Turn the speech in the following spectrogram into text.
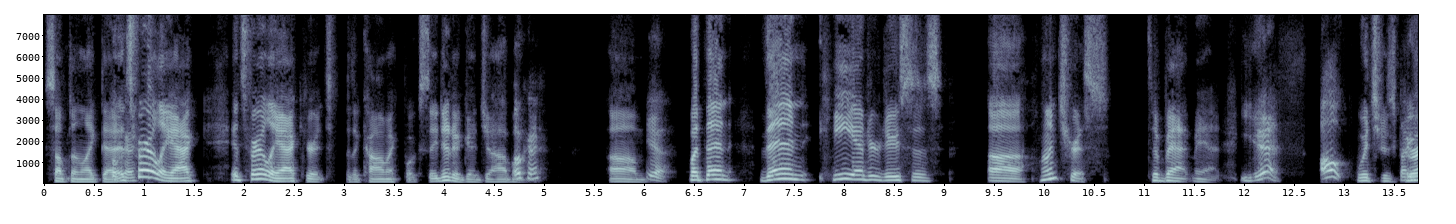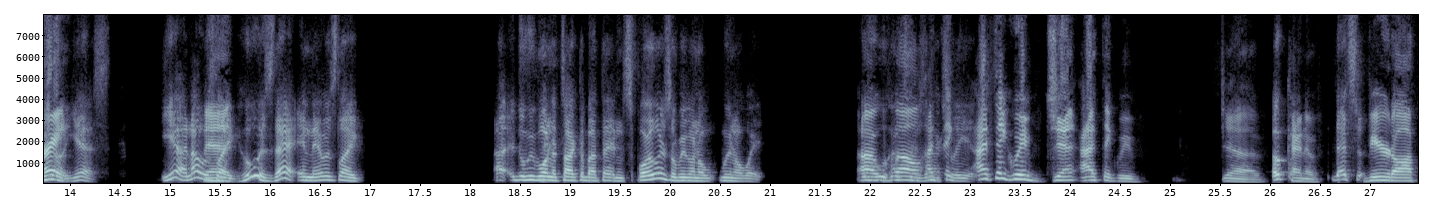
something like that it's fairly ac- it's fairly accurate to the comic books they did a good job Okay. it. um Yeah. but then then he introduces uh huntress to batman Yes. Oh, which is there you go, great Yes. Yeah, and I was And- like, "Who is that?" And it was like, uh, "Do we want to talk about that in spoilers, or we want to we want to wait?" uh, well i think is. i think we've gen- i think we've uh, Okay. kind of That's veered off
